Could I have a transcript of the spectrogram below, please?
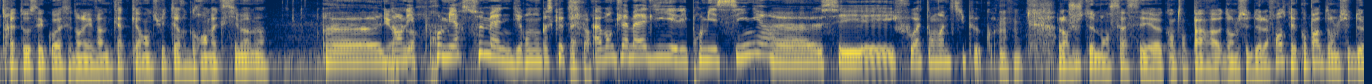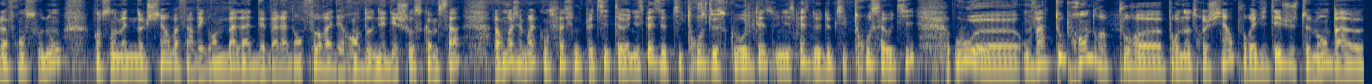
Très tôt, c'est quoi? C'est dans les 24-48 heures grand maximum? Euh, dans les premières semaines, dirons-nous, parce que avant que la maladie ait les premiers signes, euh, c'est il faut attendre un petit peu quoi. Alors justement, ça c'est euh, quand on part dans le sud de la France, mais qu'on parte dans le sud de la France ou non, quand on emmène notre chien, on va faire des grandes balades, des balades en forêt, des randonnées, des choses comme ça. Alors moi j'aimerais qu'on se fasse une petite, une espèce de petite trousse de secours, une espèce, de, de petite trousse à outils où euh, on va tout prendre pour euh, pour notre chien pour éviter justement bah, euh,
